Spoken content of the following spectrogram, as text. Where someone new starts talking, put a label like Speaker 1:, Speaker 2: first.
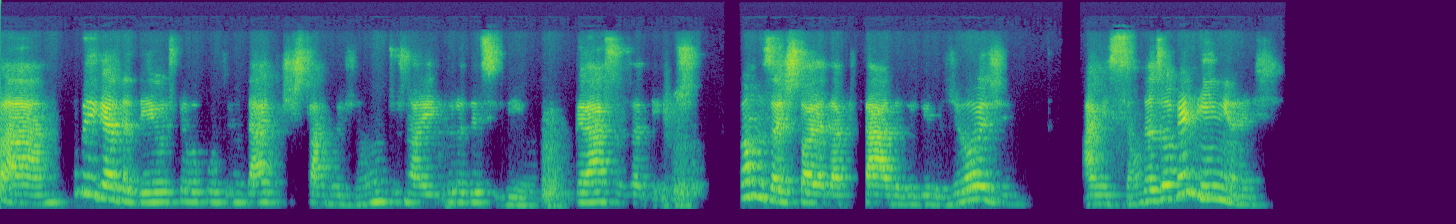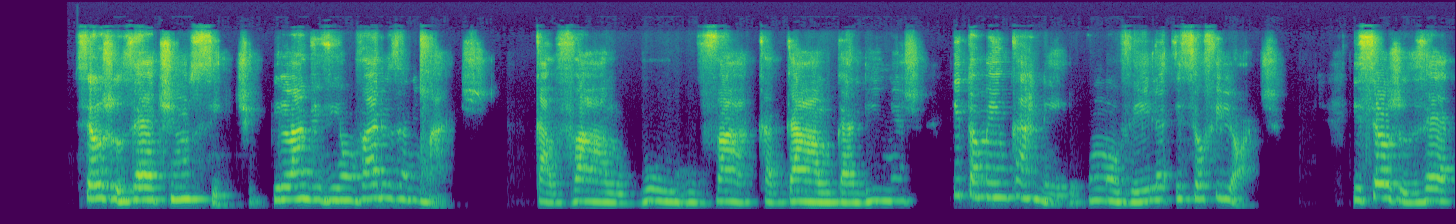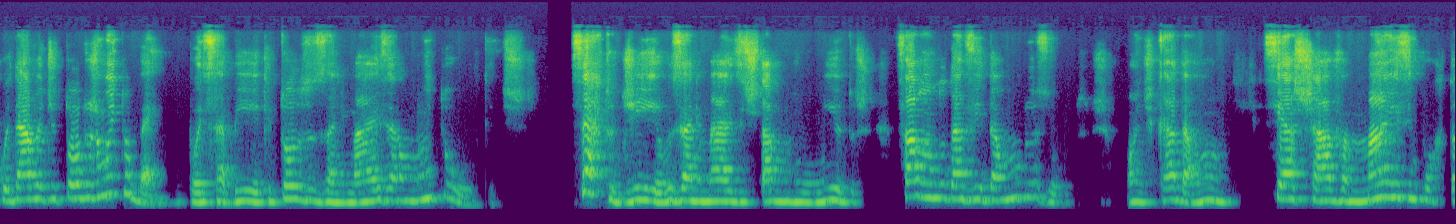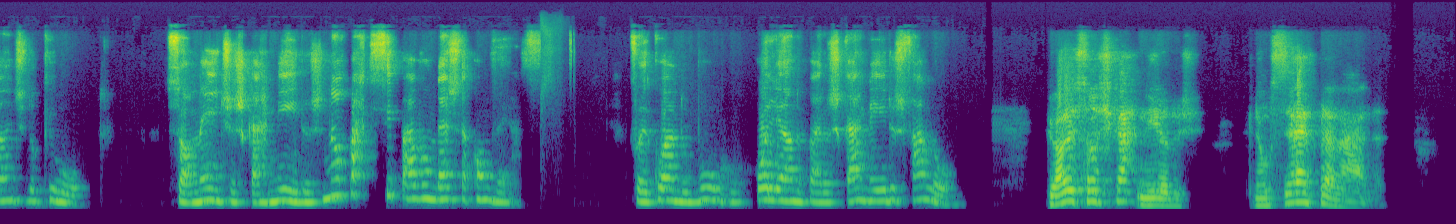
Speaker 1: Olá, obrigada a Deus pela oportunidade de estarmos juntos na leitura desse livro. Graças a Deus. Vamos à história adaptada do livro de hoje? A missão das ovelhinhas.
Speaker 2: Seu José tinha um sítio e lá viviam vários animais: cavalo, burro, vaca, galo, galinhas e também um carneiro, uma ovelha e seu filhote. E seu José cuidava de todos muito bem, pois sabia que todos os animais eram muito úteis. Certo dia, os animais estavam reunidos falando da vida um dos outros, onde cada um se achava mais importante do que o outro. Somente os carneiros não participavam desta conversa. Foi quando o burro, olhando para os carneiros, falou:
Speaker 3: Piores são os carneiros, que não servem para nada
